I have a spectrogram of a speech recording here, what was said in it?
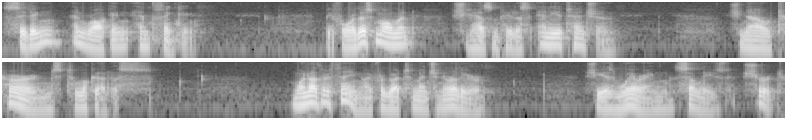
sitting and rocking and thinking. Before this moment, she hasn't paid us any attention. She now turns to look at us. One other thing I forgot to mention earlier. She is wearing Sully's shirt.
